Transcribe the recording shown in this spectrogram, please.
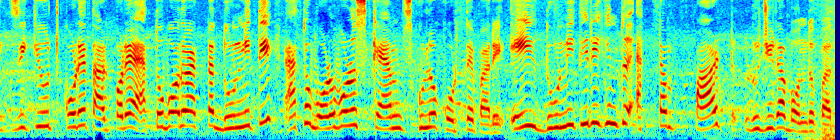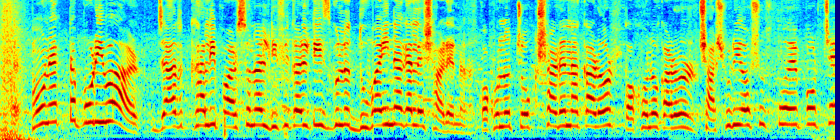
এক্সিকিউট করে, তারপরে এত বড় একটা দুর্নীতি, এত বড় বড় স্ক্যামসগুলো করতে পারে। এই দুর্নীতিরই কিন্তু একটা পার্ট রুজিরা বন্দ্যোপাধ্যায়। এমন একটা পরিবার যার খালি পার্সোনাল ডিফিকাল্টিসগুলো দুবাই না গেলে সারে না। কখনো চোখ সারে না কারোর, কখনো কারোর শাশুড়ি অসুস্থ হয়ে পড়ছে।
